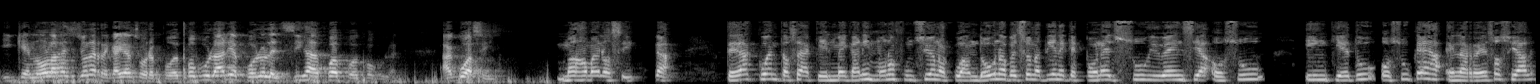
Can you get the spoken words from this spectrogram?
y que no las decisiones recaigan sobre el poder popular y el pueblo le exija después al poder popular. Algo así. Más o menos sí. te das cuenta, o sea, que el mecanismo no funciona cuando una persona tiene que exponer su vivencia o su inquietud o su queja en las redes sociales.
